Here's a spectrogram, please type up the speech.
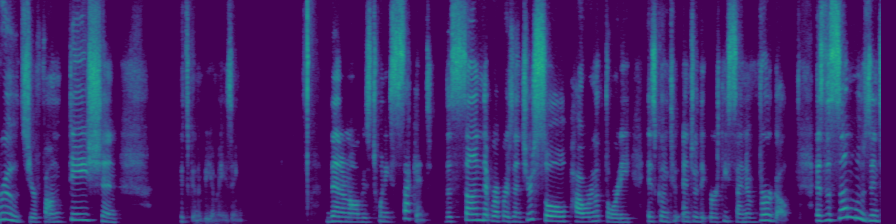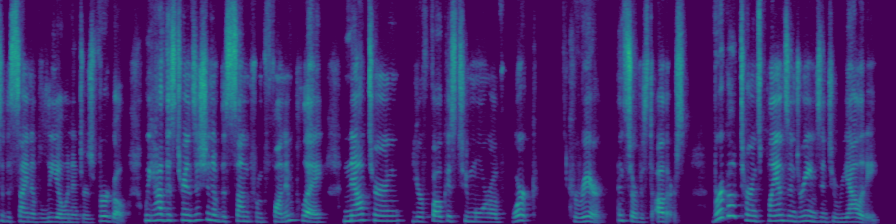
roots your foundation. It's going to be amazing then on August 22nd, the sun that represents your soul, power, and authority is going to enter the earthy sign of Virgo. As the sun moves into the sign of Leo and enters Virgo, we have this transition of the sun from fun and play. Now turn your focus to more of work, career, and service to others. Virgo turns plans and dreams into reality.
